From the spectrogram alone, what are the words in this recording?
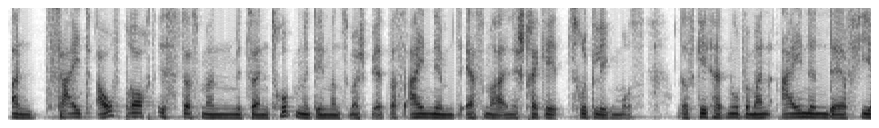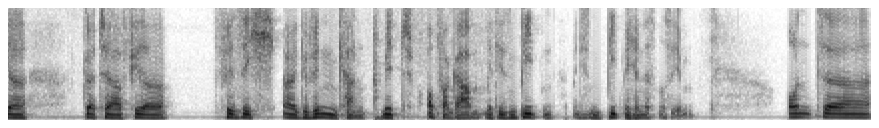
an Zeit aufbraucht, ist, dass man mit seinen Truppen, mit denen man zum Beispiel etwas einnimmt, erstmal eine Strecke zurücklegen muss. Und das geht halt nur, wenn man einen der vier Götter für, für sich äh, gewinnen kann mit Opfergaben, mit diesem Bieten, mit diesem Beatmechanismus eben. Und äh,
